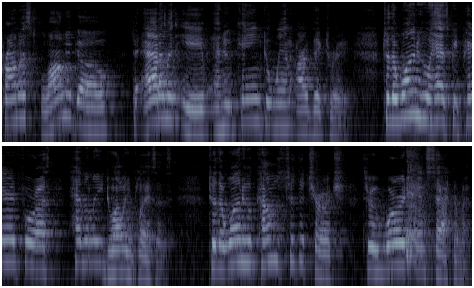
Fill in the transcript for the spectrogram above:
promised long ago to Adam and Eve and who came to win our victory, to the one who has prepared for us heavenly dwelling places, to the one who comes to the church through word and sacrament,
